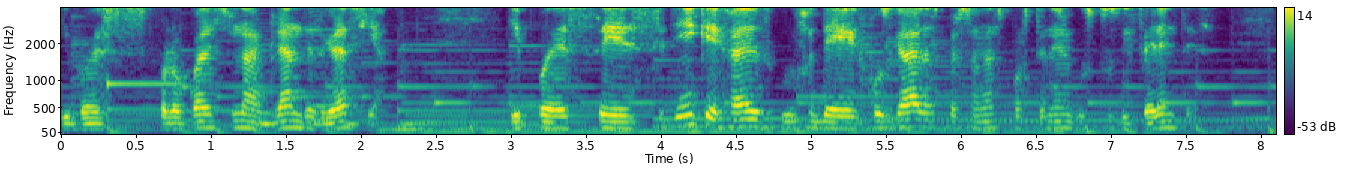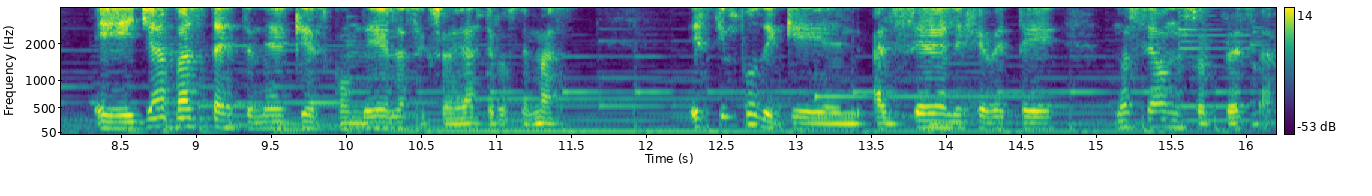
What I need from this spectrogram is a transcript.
y pues por lo cual es una gran desgracia. Y pues se tiene que dejar de juzgar a las personas por tener gustos diferentes. Eh, ya basta de tener que esconder la sexualidad ante los demás. Es tiempo de que al ser LGBT no sea una sorpresa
